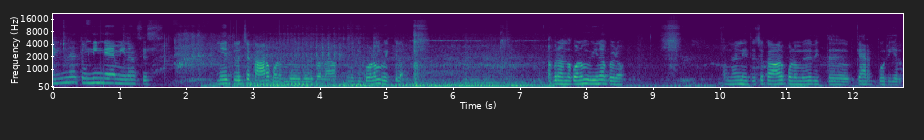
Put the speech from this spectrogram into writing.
என்ன துண்ணிங்க மீனா சிஸ் நேற்று வச்ச காரக்குழம்பு நிருபலா இன்னைக்கு குழம்பு வைக்கல. அப்புறம் அந்த குழம்பு வீணாக போயிடும். அதனால் நேற்று கார காரக்குழம்பு வித் கேரட் பொரியல்.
